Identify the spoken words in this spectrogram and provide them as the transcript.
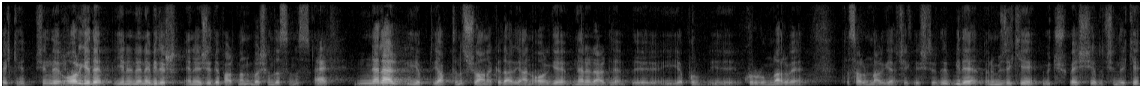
Peki, şimdi Orge'de yenilenebilir enerji departmanının başındasınız. Evet. Neler yap- yaptınız şu ana kadar? Yani Orge nerelerde e, yapıl, e, kurulumlar ve tasarımlar gerçekleştirdi? Bir de önümüzdeki 3-5 yıl içindeki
